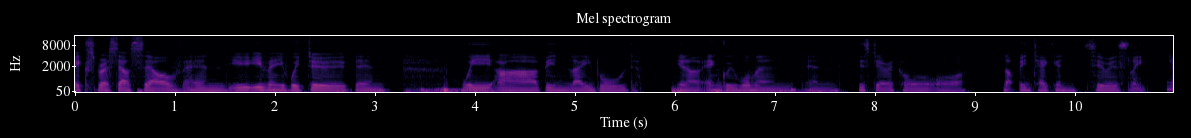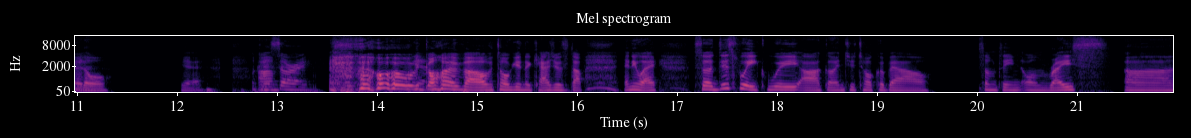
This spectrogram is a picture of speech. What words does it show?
express ourselves, and even if we do, then we are being labeled, you know, angry woman and hysterical or not being taken seriously at all. Yeah. okay, um, sorry. we Yeah. go over I'm talking the casual stuff. Anyway, so this week we are going to talk about something on race. Uh,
